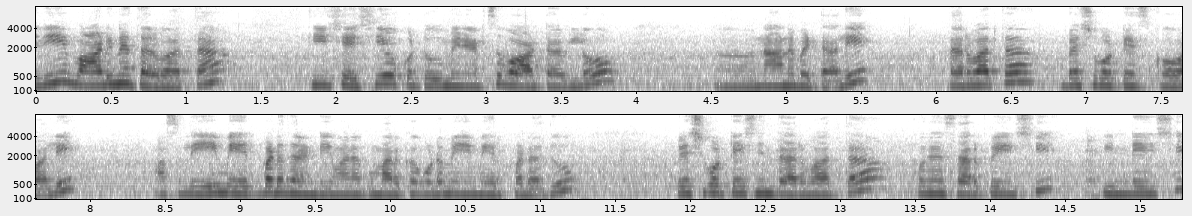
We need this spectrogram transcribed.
ఇది వాడిన తర్వాత తీసేసి ఒక టూ మినిట్స్ వాటర్లో నానబెట్టాలి. తర్వాత బ్రష్ కొట్టేసుకోవాలి. అసలు ఏం ఏర్పడదండి. మనకు మరక కూడా ఏం ఏర్పడదు. బ్రష్ కొట్టేసిన తర్వాత కొంచెం సరిపేసి పిండేసి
